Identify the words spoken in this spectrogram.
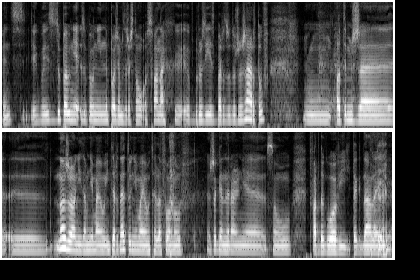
więc jakby jest zupełnie, zupełnie inny poziom. Zresztą o Swanach w Gruzji jest bardzo dużo żartów mm, o tym, że, y, no, że oni tam nie mają internetu, nie mają telefonów, że generalnie są twardogłowi i tak dalej. Okay.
